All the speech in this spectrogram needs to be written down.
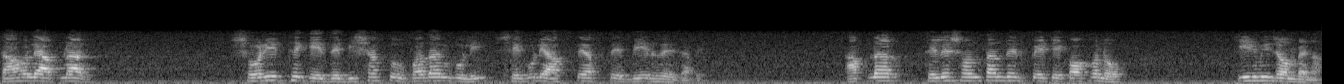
তাহলে আপনার শরীর থেকে যে বিষাক্ত উপাদানগুলি, সেগুলি আস্তে আস্তে বের হয়ে যাবে। আপনার ছেলে সন্তানদের পেটে কখনো কৃমি জমবে না।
